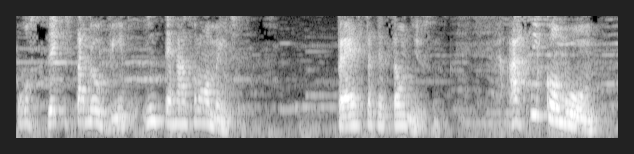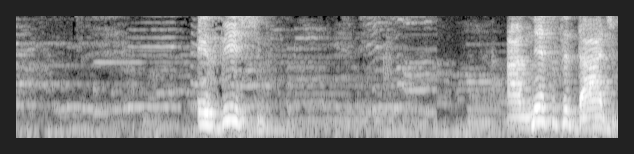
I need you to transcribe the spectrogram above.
Você que está me ouvindo internacionalmente. Preste atenção nisso. Assim como existe a necessidade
